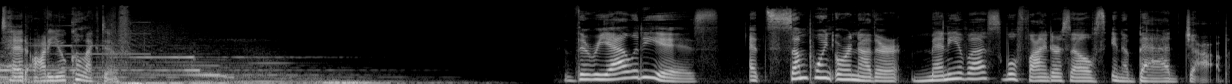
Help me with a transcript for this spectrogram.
TED Audio Collective. The reality is, at some point or another, many of us will find ourselves in a bad job.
